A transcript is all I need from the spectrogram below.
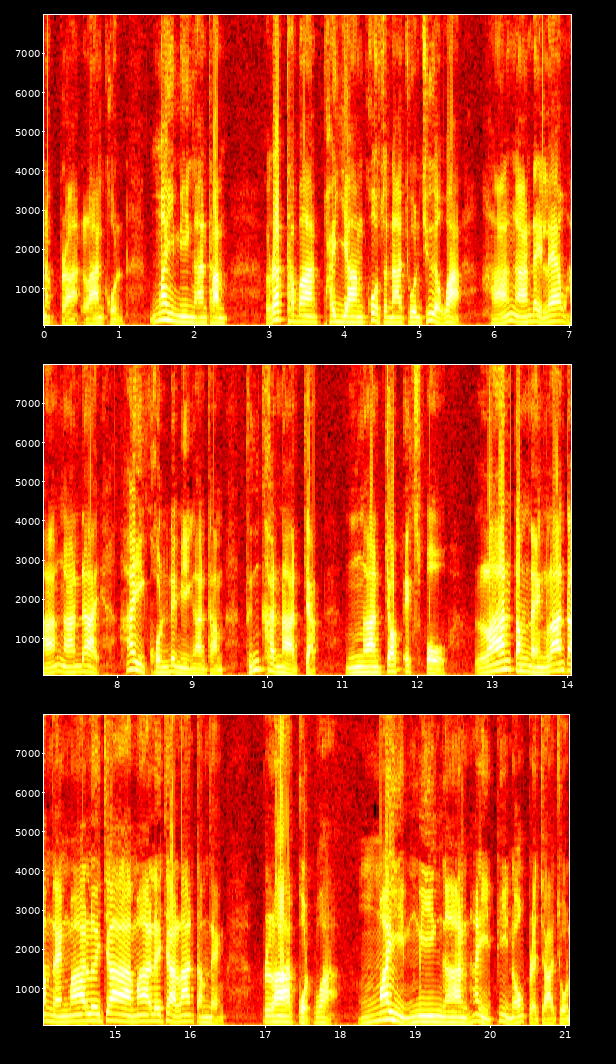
นับล้านคน ไม่มีงานทำรัฐบาลพยายามโฆษณาชวนเชื่อว่า หางานได้แล้วหางานได้ ให้คนได้มีงานทำถึงขนาดจัดงาน Job Expo ล้านตำแหน่งล้านตำแหน่งมาเลยจ้ามาเลยจ้าล้านตำแหน่ง ปรากฏว่าไม่มีงานให้พี่น้องประชาชน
